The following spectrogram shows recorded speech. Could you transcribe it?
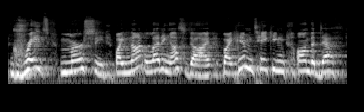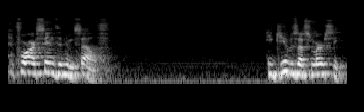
great mercy by not letting us die, by Him taking on the death for our sins in Himself. He gives us mercy.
